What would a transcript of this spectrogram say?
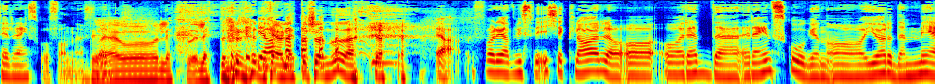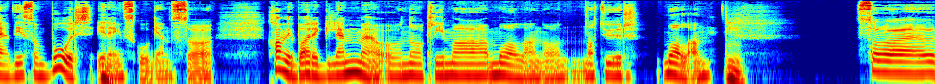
til Regnskogfondet. Det er jo lett, lett, det er jo lett å skjønne, det. Ja, fordi at hvis vi ikke klarer å, å redde regnskogen og gjøre det med de som bor i Mm. regnskogen, så kan vi bare glemme å nå klimamålene og naturmålene. Mm. Så eh,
